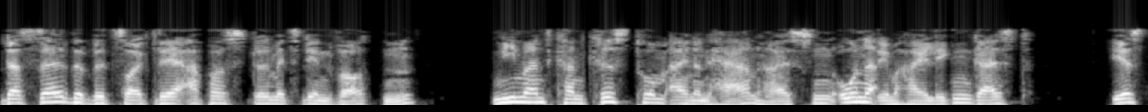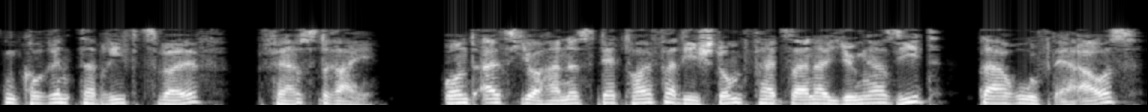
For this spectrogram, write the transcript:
Dasselbe bezeugt der Apostel mit den Worten, Niemand kann Christum einen Herrn heißen ohne im Heiligen Geist. 1. Korintherbrief 12, Vers 3. Und als Johannes der Täufer die Stumpfheit seiner Jünger sieht, da ruft er aus,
